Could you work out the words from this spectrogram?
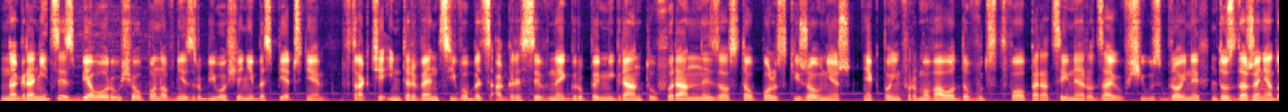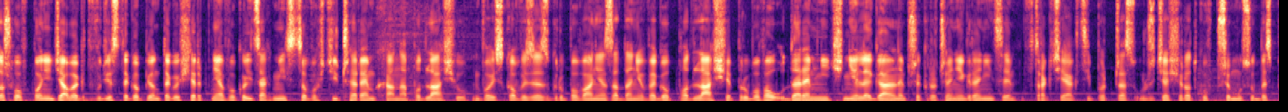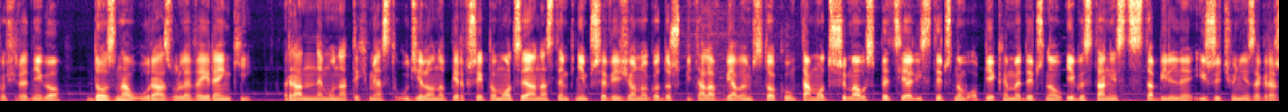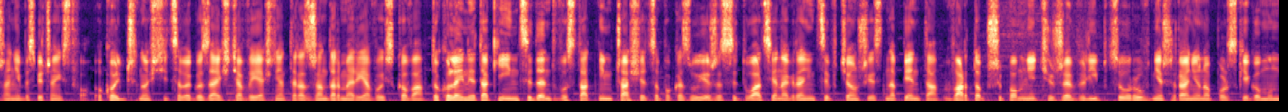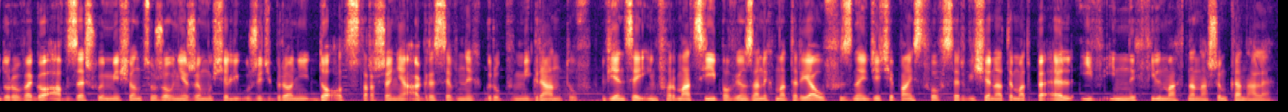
Na granicy z Białorusią ponownie zrobiło się niebezpiecznie. W trakcie interwencji wobec agresywnej grupy migrantów ranny został polski żołnierz. Jak poinformowało dowództwo operacyjne rodzajów sił zbrojnych, do zdarzenia doszło w poniedziałek 25 sierpnia w okolicach miejscowości Czeremcha na Podlasiu. Wojskowy ze zgrupowania zadaniowego Podlasie próbował udaremnić nielegalne przekroczenie granicy. W trakcie akcji podczas użycia środków przymusu bezpośredniego doznał urazu lewej ręki. Rannemu natychmiast udzielono pierwszej pomocy, a następnie przewieziono go do szpitala w Białymstoku. Tam otrzymał specjalistyczną opiekę medyczną. Jego stan jest stabilny i życiu nie zagraża niebezpieczeństwo. Okoliczności całego zajścia wyjaśnia teraz żandarmeria wojskowa. To kolejny taki incydent w ostatnim czasie, co pokazuje, że sytuacja na granicy wciąż jest napięta. Warto przypomnieć, że w lipcu również raniono polskiego mundurowego, a w zeszłym miesiącu żołnierze musieli użyć broni do odstraszenia agresywnych grup migrantów. Więcej informacji powiązanych materiałów znajdziecie Państwo w serwisie na temat.pl i w innych filmach na naszym kanale.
